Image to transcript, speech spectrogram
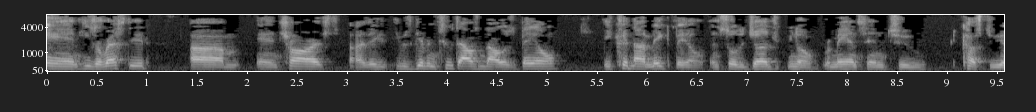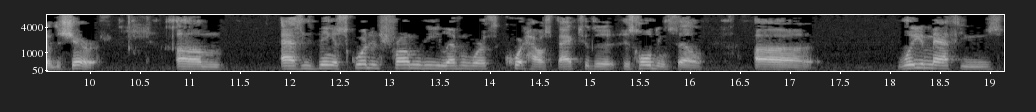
and he's arrested um, and charged. Uh, they, he was given two thousand dollars bail. He could not make bail, and so the judge, you know, remands him to custody of the sheriff. Um, as he's being escorted from the Leavenworth courthouse back to the his holding cell, uh, William Matthews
